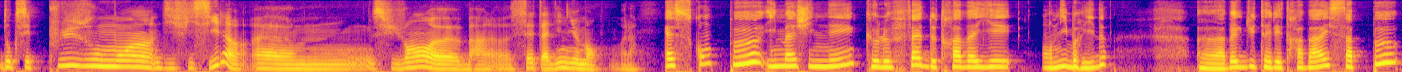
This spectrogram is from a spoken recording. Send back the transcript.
donc c'est plus ou moins difficile euh, suivant euh, bah, cet alignement. Voilà. Est-ce qu'on peut imaginer que le fait de travailler en hybride avec du télétravail, ça peut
